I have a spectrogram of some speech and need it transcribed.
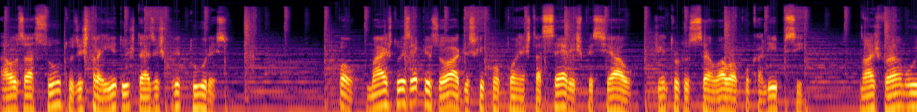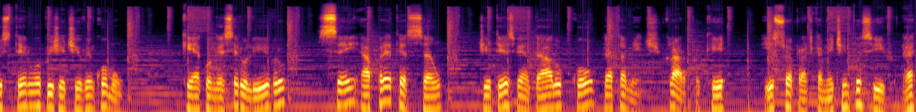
aos assuntos extraídos das escrituras. Bom, mais dois episódios que compõem esta série especial de introdução ao Apocalipse, nós vamos ter um objetivo em comum, que é conhecer o livro sem a pretensão de desvendá-lo completamente. Claro, porque isso é praticamente impossível, né?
